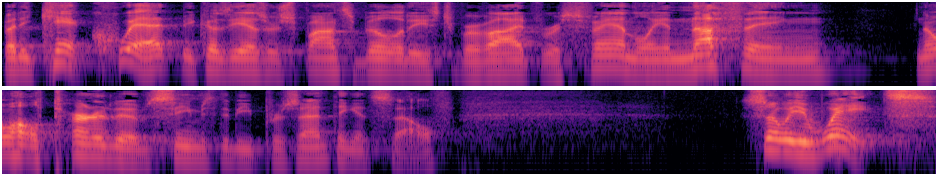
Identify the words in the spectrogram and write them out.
but he can't quit because he has responsibilities to provide for his family, and nothing, no alternative seems to be presenting itself. So he waits.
